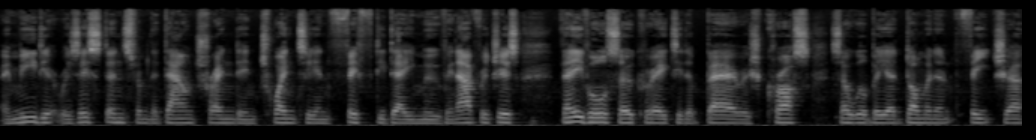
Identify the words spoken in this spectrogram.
immediate resistance from the downtrend in 20 and 50 day moving averages They've also created a bearish cross, so will be a dominant feature,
